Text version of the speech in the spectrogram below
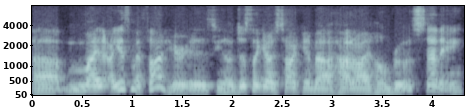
uh, my I guess my thought here is, you know, just like I was talking about, how do I homebrew a setting?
